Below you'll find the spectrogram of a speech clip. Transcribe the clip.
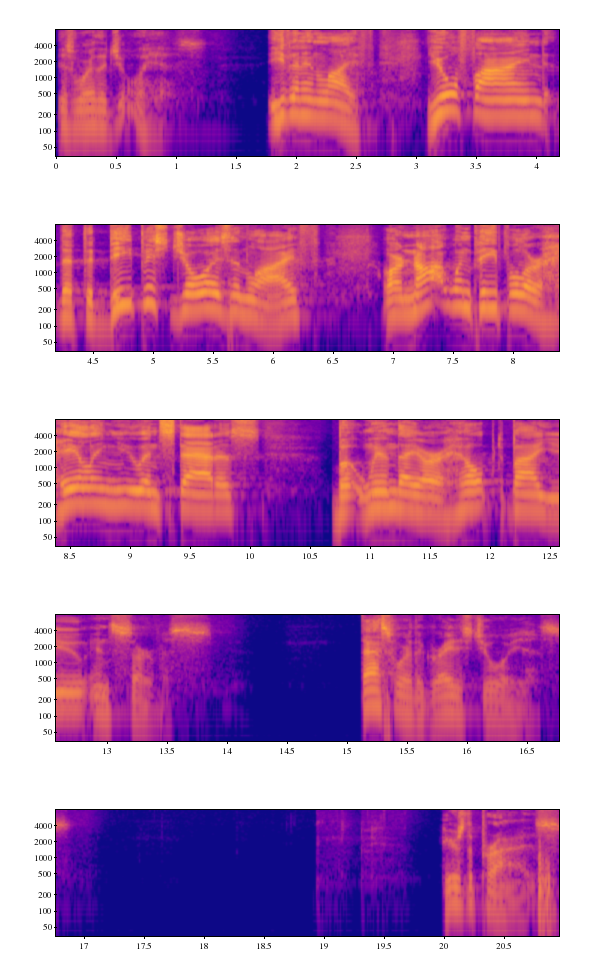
is where the joy is. Even in life, you'll find that the deepest joys in life are not when people are hailing you in status, but when they are helped by you in service. That's where the greatest joy is. Here's the prize.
